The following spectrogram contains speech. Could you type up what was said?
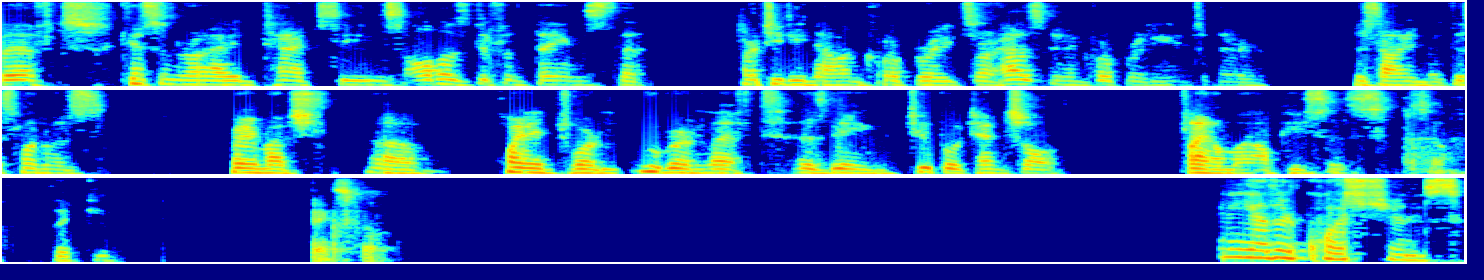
Lyft, Kiss and Ride, taxis, all those different things that RTD now incorporates or has been incorporating into their design. But this one was very much uh, pointed toward Uber and Lyft as being two potential final mile pieces. So thank you. Thanks, Phil. Any other questions?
